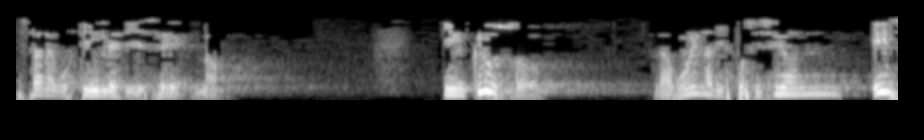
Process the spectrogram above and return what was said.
San Agustín les dice, no. Incluso la buena disposición es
